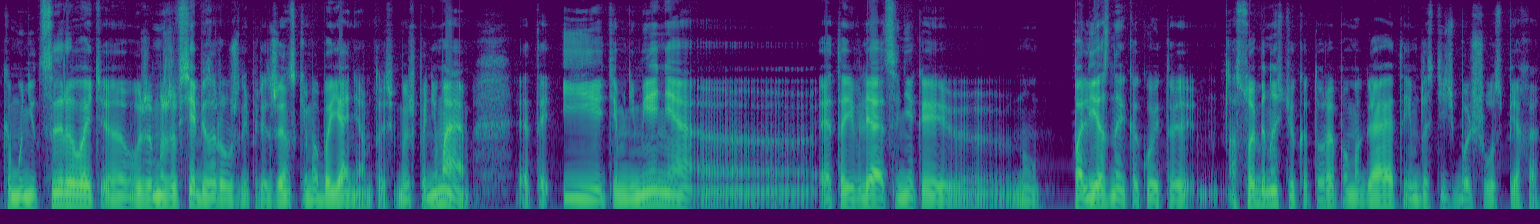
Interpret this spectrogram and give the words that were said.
коммуницировать. Э, вы же, мы же все безоружны перед женским обаянием, то есть мы же понимаем это. И тем не менее, э, это является некой, ну, полезной какой-то особенностью, которая помогает им достичь большего успеха,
